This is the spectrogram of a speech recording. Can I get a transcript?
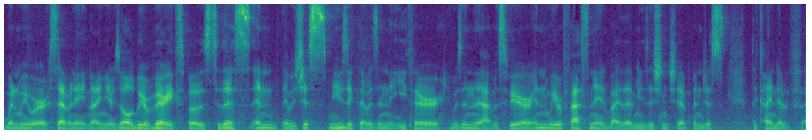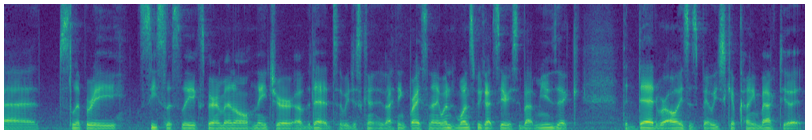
when we were seven, eight, nine years old, we were very exposed to this, and it was just music that was in the ether. It was in the atmosphere, and we were fascinated by the musicianship and just the kind of uh, slippery ceaselessly experimental nature of the Dead. So we just kind of, I think Bryce and I, when, once we got serious about music, the Dead were always this. We just kept coming back to it.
